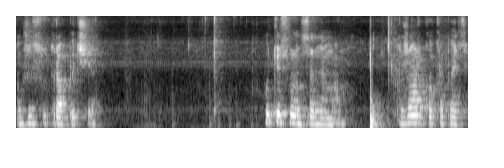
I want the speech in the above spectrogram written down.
Вже з утра пече. Хоч і сонця нема. Жарко капець.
